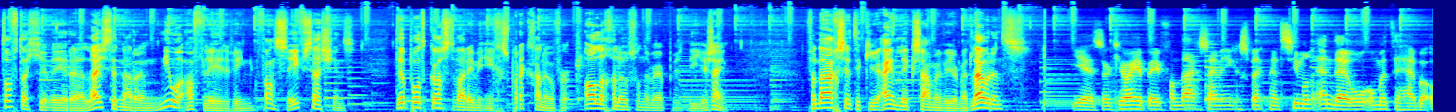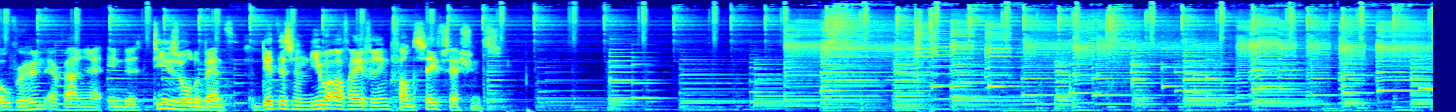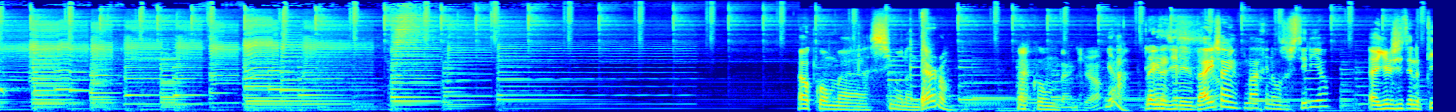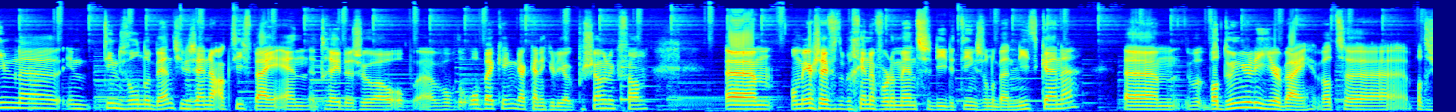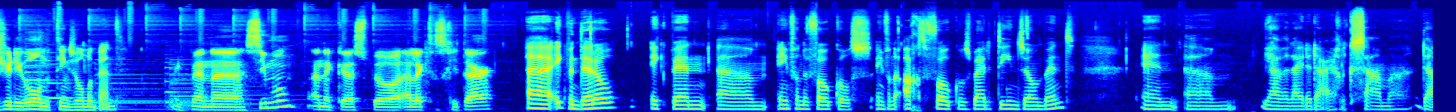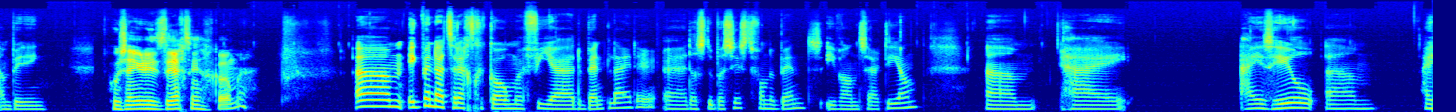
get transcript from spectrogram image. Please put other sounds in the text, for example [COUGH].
tof dat je weer eh, luistert naar een nieuwe aflevering van Safe Sessions. De podcast waarin we in gesprek gaan over alle geloofsonderwerpen die er zijn. Vandaag zit ik hier eindelijk samen weer met Laurens. Yes, dankjewel JP. Vandaag zijn we in gesprek met Simon en Daryl om het te hebben over hun ervaringen in de Teenzone Band. Dit is een nieuwe aflevering van Safe Sessions. Welkom eh, Simon en Daryl. Welkom. Dankjewel. Ja, leuk dat jullie erbij zijn vandaag in onze studio. Eh, jullie zitten in het team eh, in Teenzone Band. Jullie zijn er actief bij en treden zowel op eh, bijvoorbeeld de opwekking. Daar ken ik jullie ook persoonlijk van. Ehm, om eerst even te beginnen voor de mensen die de Teenzone Band niet kennen. Ehm, wat doen jullie hierbij? Wat, eh, wat is jullie rol in de Teenzone Band? Ik ben eh, Simon en ik eh, speel elektrische gitaar. Eh, ik ben Daryl. Ik ben ehm, een van de vocals, een van de acht vocals bij de Teen Zone Band. En ehm, ja, we leiden daar eigenlijk samen de aanbidding. Hoe zijn jullie er terecht in gekomen? Ehm, ik ben daar terecht gekomen via de bandleider. Eh, dat is de bassist van de band, Ivan Sartian. Ehm, hij, hij is heel...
